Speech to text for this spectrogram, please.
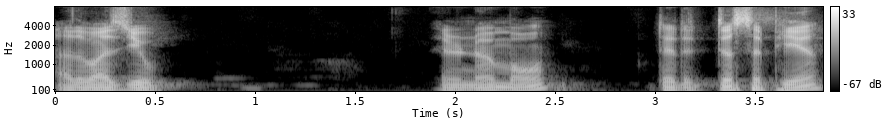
Otherwise, you there are no more. Did it disappear?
